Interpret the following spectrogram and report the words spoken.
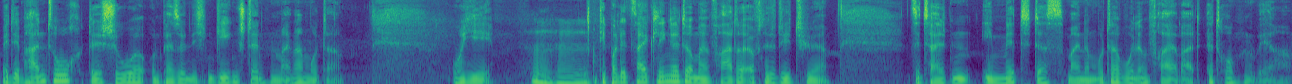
Mit dem Handtuch, der Schuhe und persönlichen Gegenständen meiner Mutter. Oh je. Mhm. Die Polizei klingelte und mein Vater öffnete die Tür. Sie teilten ihm mit, dass meine Mutter wohl im Freibad ertrunken wäre.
